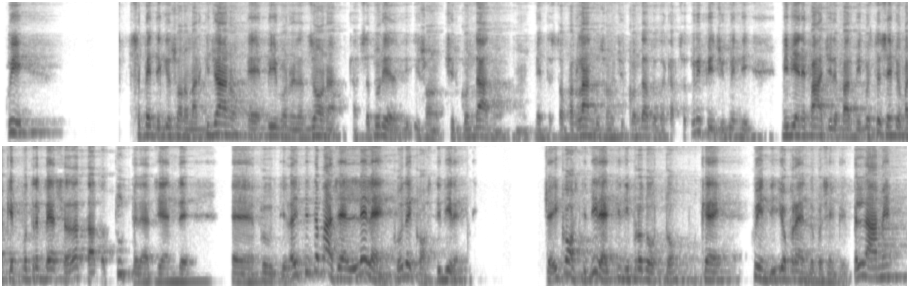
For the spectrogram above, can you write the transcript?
Qui sapete che io sono marchigiano e vivo nella zona calzaturiera, io sono circondato, mentre sto parlando sono circondato da calzaturifici, quindi mi viene facile farvi questo esempio, ma che potrebbe essere adattato a tutte le aziende eh, produttive. La distinta base è l'elenco dei costi diretti, cioè i costi diretti di prodotto, ok? Quindi io prendo per esempio il pellame,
